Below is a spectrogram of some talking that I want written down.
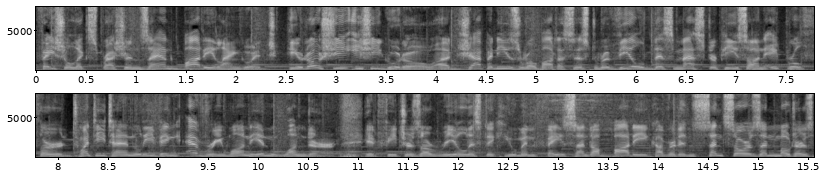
facial expressions, and body language. Hiroshi Ishiguro, a Japanese roboticist, revealed this masterpiece on April 3, 2010, leaving everyone in wonder. It features a realistic human face and a body covered in sensors and motors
